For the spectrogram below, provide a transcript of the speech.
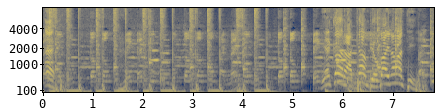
Eh. E ancora, cambio, vai in avanti.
